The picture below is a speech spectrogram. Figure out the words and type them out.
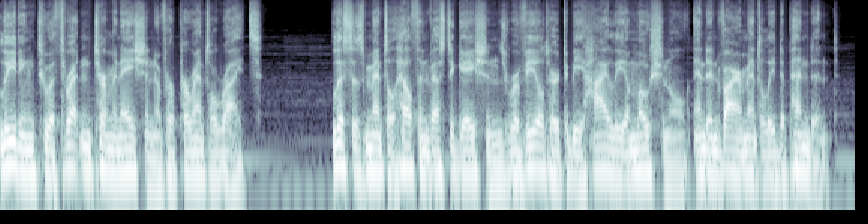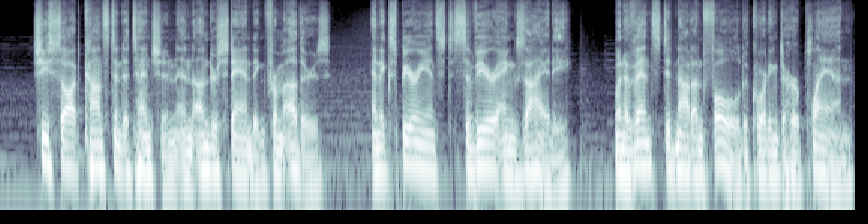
leading to a threatened termination of her parental rights. Lissa's mental health investigations revealed her to be highly emotional and environmentally dependent. She sought constant attention and understanding from others and experienced severe anxiety when events did not unfold according to her plan.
